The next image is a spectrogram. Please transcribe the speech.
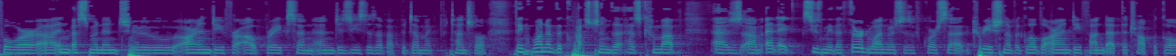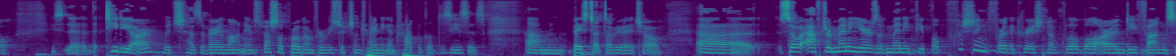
for uh, investment into R&D for outbreaks and, and diseases of epidemic potential. I think one of the questions that has come up as, um, and excuse me, the third one, which is of course the creation of a global R&D fund at the tropical, the, the TDR, which has a very long name, Special Program for Research and Training in Tropical Diseases, um, based at WHO. Uh, so after many years of many people pushing for the creation of global R&D funds,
